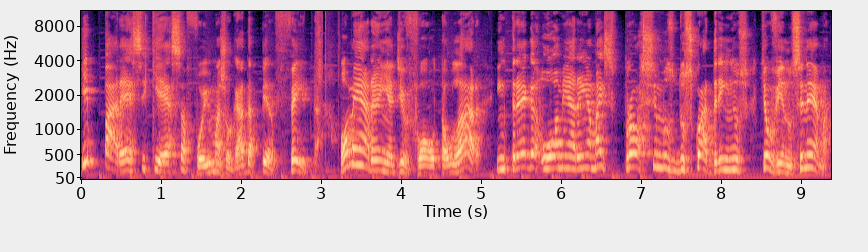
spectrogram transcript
e parece que essa foi uma jogada perfeita. Homem-Aranha de Volta ao Lar entrega o Homem-Aranha mais próximos dos quadrinhos que eu vi no cinema,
